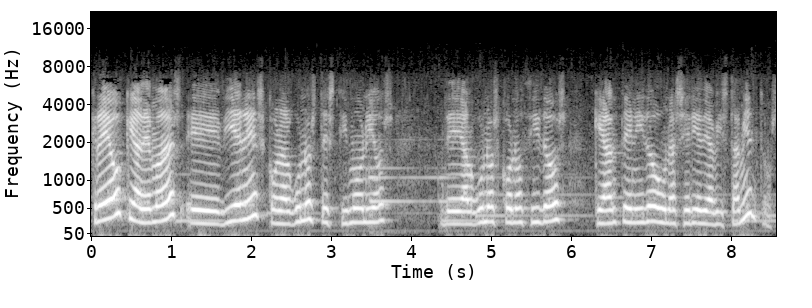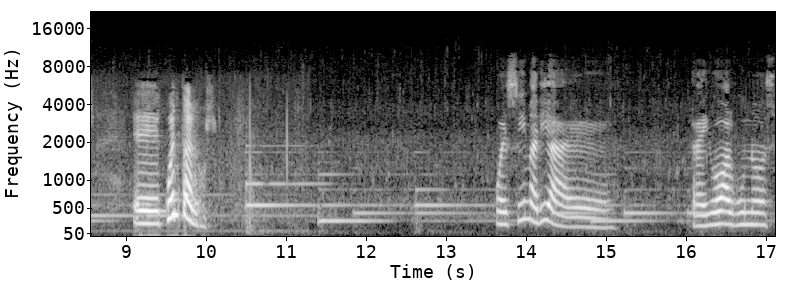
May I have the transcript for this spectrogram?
creo que además eh, vienes con algunos testimonios de algunos conocidos que han tenido una serie de avistamientos. Eh, cuéntanos. Pues sí, María, eh, traigo algunos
